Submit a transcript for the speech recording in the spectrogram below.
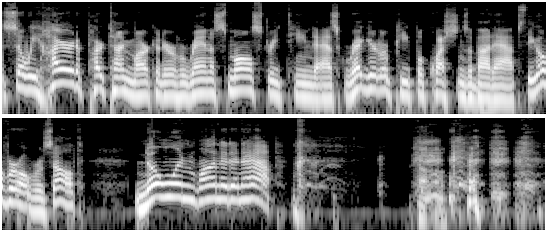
So we hired a part-time marketer who ran a small street team to ask regular people questions about apps. The overall result, no one wanted an app.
